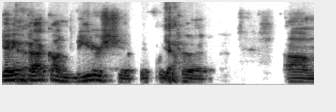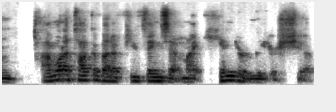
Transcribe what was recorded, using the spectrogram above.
getting yeah. back on leadership, if we Yeah. could. Um, I want to talk about a few things that might hinder leadership.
